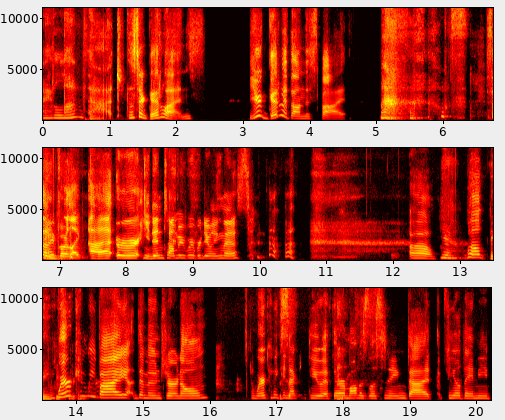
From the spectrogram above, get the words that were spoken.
I love that. Those are good ones. You're good with on the spot. Some people you. are like, uh, er, you didn't tell me we were doing this. oh, yeah. Well, where can we buy the Moon Journal? Where can we connect with you if there are mamas listening that feel they need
